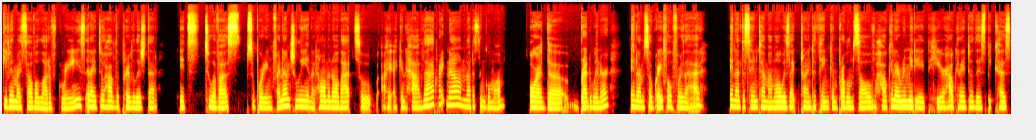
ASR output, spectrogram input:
giving myself a lot of grace. And I do have the privilege that it's two of us supporting financially and at home and all that. So I, I can have that right now. I'm not a single mom or the breadwinner. And I'm so grateful for that and at the same time i'm always like trying to think and problem solve. How can i remediate here? How can i do this? Because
